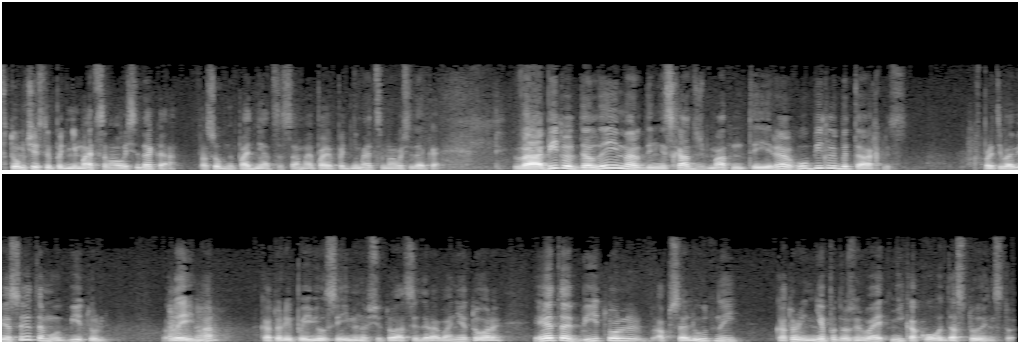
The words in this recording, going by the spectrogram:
в том числе поднимать самого седока, способна подняться сама, поднимать самого седока. Ваабитль делеймар денисхадж матн тейра гу битль бетахлис. В противовес этому битуль леймар, который появился именно в ситуации дарования Торы, это битуль абсолютный, который не подразумевает никакого достоинства.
